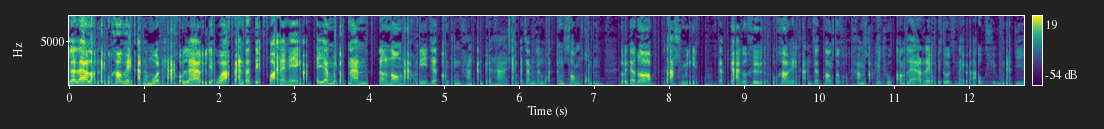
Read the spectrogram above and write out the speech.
และแล้วเราได้ผู้เข้าแข่งขันทั้งหมด 5 คนแล้วหรือเรียกว่า Fantastic Five นั่นเองครับแต่ยังไม่จบนั้น น้องๆ 5 คนนี้จะต้องแข่งขันกันเพื่อหาแชมป์ประจำจังหวัดทั้ง 2 คน โดยในรอบ last minute กติกาก็คือผู้เข้าแข่งขันจะต้องสะกดคำศัพท์ให้ถูกต้องและเร็วที่สุดในเวลา 60 วินาที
